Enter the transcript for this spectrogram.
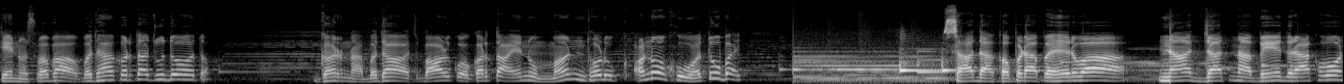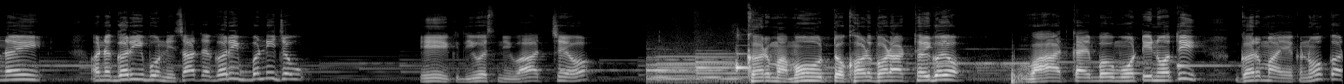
તેનો સ્વભાવ બધા કરતા જુદો હતો. ઘરના બધા જ બાળકો કરતા એનું મન થોડુંક અનોખું હતું ભાઈ. સાદા કપડાં પહેરવા, નાત જાતના ભેદ રાખવો નહીં અને ગરીબોની સાથે ગરીબ બની જવું. એક દિવસની વાત છે, હો. ઘરમાં મોટો ખળભળાટ થઈ ગયો. વાત કાંઈ બહુ મોટી નહોતી, ઘરમાં એક નોકર.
